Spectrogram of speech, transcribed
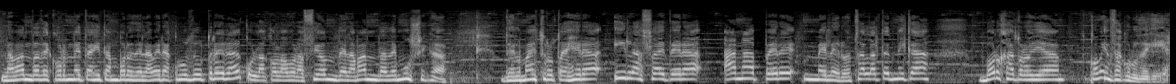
la banda de cornetas y tambores de la Vera Cruz de Utrera con la colaboración de la banda de música del maestro Tejera y la saetera Ana Pérez Melero. Esta es la técnica Borja Troya. Comienza Cruz de Guía.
